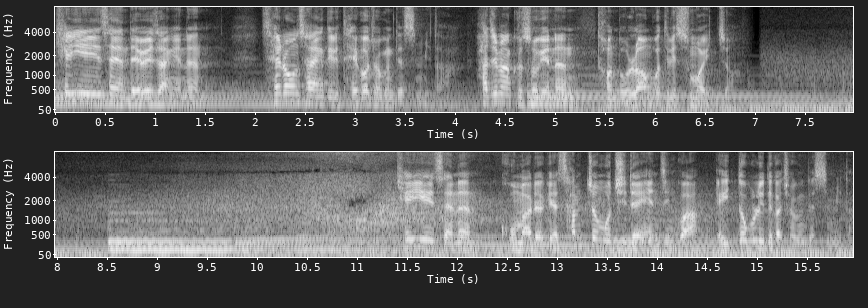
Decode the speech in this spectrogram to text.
K8의 내외장에는 새로운 사양들이 대거 적용됐습니다. 하지만 그 속에는 더 놀라운 것들이 숨어 있죠. K8에는 고마력의 3.5G대 엔진과 AWD가 적용됐습니다.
